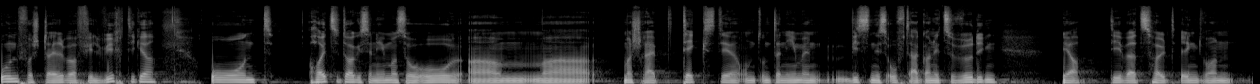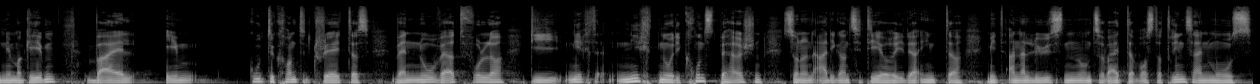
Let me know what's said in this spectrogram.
unvorstellbar viel wichtiger. Und heutzutage ist es ja immer so, oh, ähm, man, man, schreibt Texte und Unternehmen wissen es oft auch gar nicht zu würdigen. Ja, die wird es halt irgendwann nicht mehr geben, weil eben gute Content Creators werden nur wertvoller, die nicht, nicht nur die Kunst beherrschen, sondern auch die ganze Theorie dahinter mit Analysen und so weiter, was da drin sein muss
